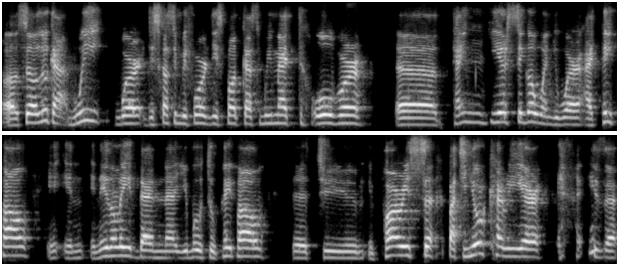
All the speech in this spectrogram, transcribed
Uh, so, Luca, we were discussing before this podcast, we met over uh, 10 years ago when you were at PayPal in, in Italy. Then uh, you moved to PayPal uh, to in Paris. But your career is a,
